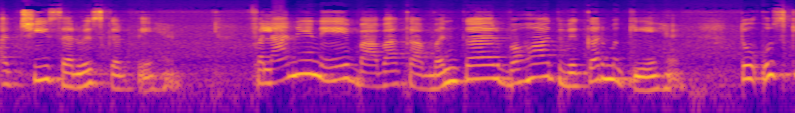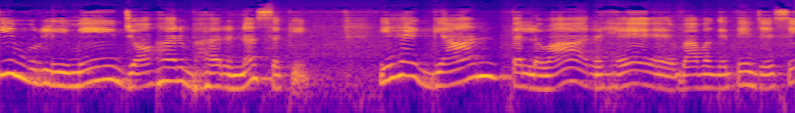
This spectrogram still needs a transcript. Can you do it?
अच्छी सर्विस करते हैं। फलाने ने बाबा का बनकर बहुत विकर्म किए हैं तो उसकी मुरली में जौहर भर न सके। यह ज्ञान तलवार है, बाबा कहते हैं, जैसे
